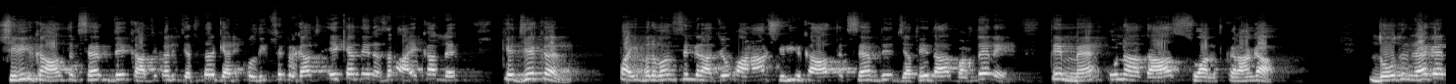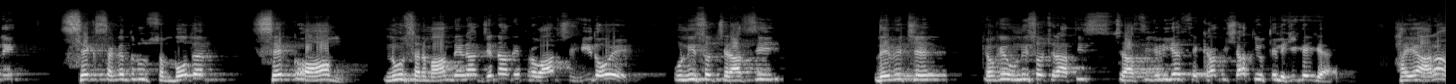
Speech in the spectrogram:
ਸ਼੍ਰੀ ਅਕਾਲ ਤਖਤ ਸਾਹਿਬ ਦੇ ਕਾਰਜਕਾਰੀ ਜਥੇਦਾਰ ਗਿਆਨੀ ਕੁਲਦੀਪ ਸਿੰਘ ਗੜਗੱਜ ਇਹ ਕਹਿੰਦੇ ਨਜ਼ਰ ਆਏ ਕੱਲ ਕਿ ਜੇਕਰ ਭਾਈ ਬਲਵੰਤ ਸਿੰਘ ਰਾਜੋ ਆਣਾ ਸ਼੍ਰੀ ਅਕਾਲ ਤਖਤ ਸਾਹਿਬ ਦੇ ਜਥੇਦਾਰ ਬਣਦੇ ਨੇ ਤੇ ਮੈਂ ਉਹਨਾਂ ਦਾ ਸਵਾਗਤ ਕਰਾਂਗਾ। ਦੋ ਦਿਨ ਰਹਿ ਗਏ ਨੇ, ਸਿੱਖ ਸੰਗਤ ਨੂੰ ਸੰਬੋਧਨ, ਸਿੱਖ ਕੌਮ ਨੂੰ ਸਨਮਾਨ ਦੇਣਾ ਜਿਨ੍ਹਾਂ ਦੇ ਪਰਿਵਾਰ ਸ਼ਹੀਦ ਹੋਏ 1984 ਦੇ ਵਿੱਚ, ਕਿਉਂਕਿ 1984 84 ਜਿਹੜੀ ਹੈ ਸਿੱਖਾਂ ਦੀ ਛਾਤੀ ਉੱਤੇ ਲਿਖੀ ਗਈ ਹੈ। ਹਜ਼ਾਰਾਂ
